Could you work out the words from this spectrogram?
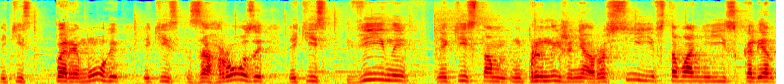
якісь перемоги, якісь загрози, якісь війни, якісь там приниження Росії, вставання її з колен.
